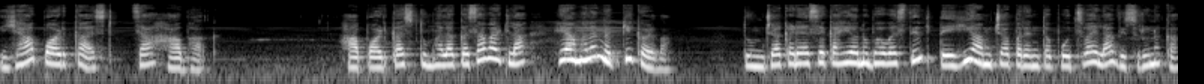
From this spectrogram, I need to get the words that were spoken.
ह्या पॉडकास्टचा हा भाग. हा पॉडकास्ट तुम्हाला कसा वाटला हे आम्हाला नक्की कळवा. तुमच्याकडे असे काही अनुभव असतील तेही आमच्यापर्यंत पोचवायला विसरू नका.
